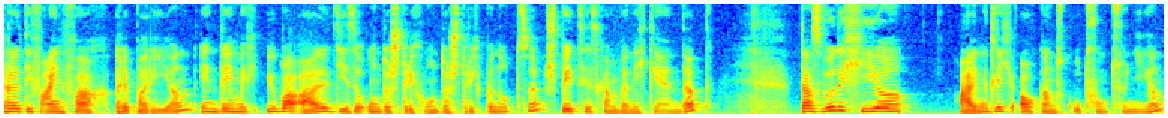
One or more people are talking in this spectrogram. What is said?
relativ einfach reparieren, indem ich überall diese Unterstrich, Unterstrich benutze. Spezies haben wir nicht geändert. Das würde hier eigentlich auch ganz gut funktionieren.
